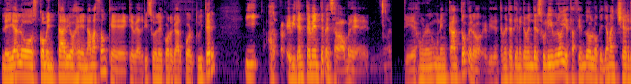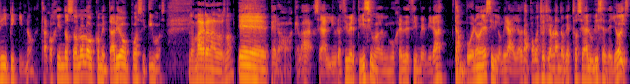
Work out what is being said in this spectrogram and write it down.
leía los comentarios en Amazon que, que Beatriz suele colgar por Twitter y evidentemente pensaba, hombre, es un, un encanto, pero evidentemente tiene que vender su libro y está haciendo lo que llaman cherry picking, ¿no? Está cogiendo solo los comentarios positivos. Los más granados, ¿no? Eh, pero que va, o sea, el libro es divertidísimo de mi mujer decirme, mira, tan bueno es, y digo, mira, yo tampoco estoy hablando que esto sea el Ulises de Joyce.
